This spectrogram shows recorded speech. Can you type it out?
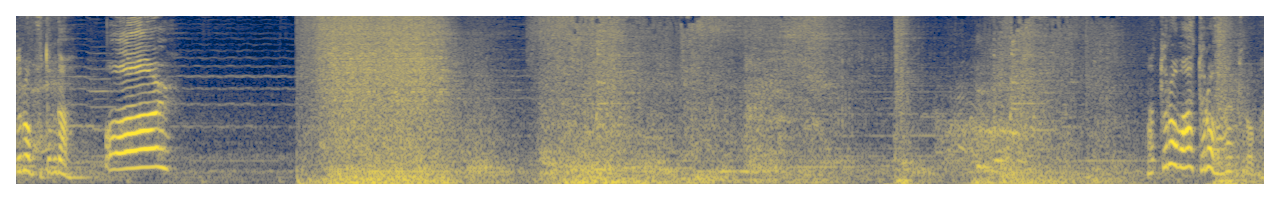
뚫어 붙든가. 얼! 아 뚫어봐 뚫어봐 뚫어봐.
